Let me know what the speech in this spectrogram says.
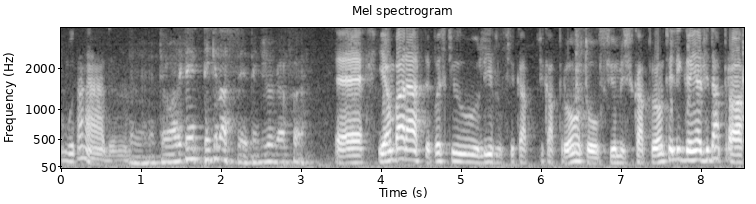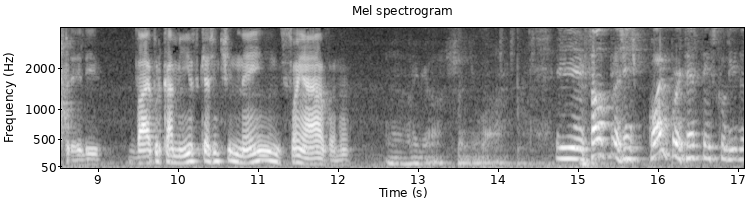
Não muda nada. Né? É, tem uma hora que tem, tem, que nascer, tem que jogar pra. É, e é um barato, depois que o livro fica, fica pronto, ou o filme fica pronto, ele ganha vida própria, ele vai por caminhos que a gente nem sonhava, né? É, legal, show de bola. E fala pra gente, qual a importância de ter escolhido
